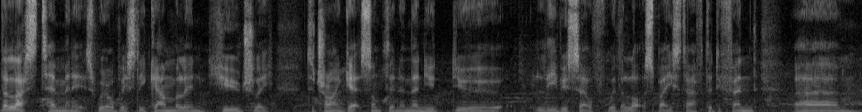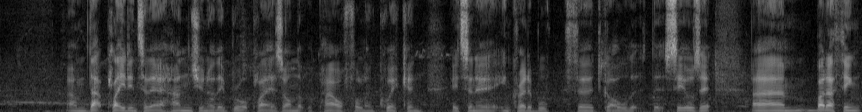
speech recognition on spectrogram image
the last 10 minutes, we're obviously gambling hugely to try and get something, and then you you leave yourself with a lot of space to have to defend. Um, and that played into their hands. You know, they brought players on that were powerful and quick, and it's an uh, incredible third goal that, that seals it. Um, but I think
